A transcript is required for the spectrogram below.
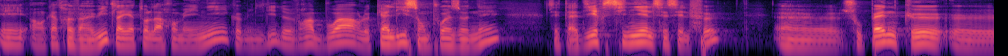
Et en 88, l'ayatollah Khomeini, comme il dit, devra boire le calice empoisonné, c'est-à-dire signer le cessez-le-feu, sous peine que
